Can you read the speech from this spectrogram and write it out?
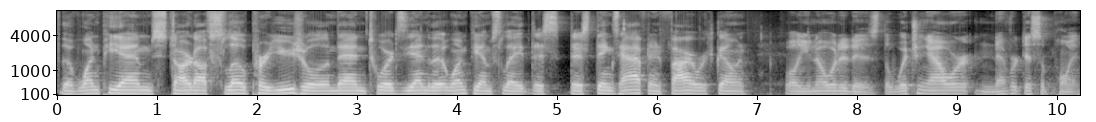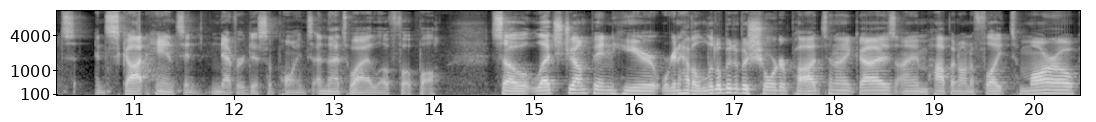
the 1 p.m. start off slow per usual, and then towards the end of the 1 p.m. slate, there's there's things happening, fireworks going. Well, you know what it is. The witching hour never disappoints, and Scott Hanson never disappoints, and that's why I love football. So let's jump in here. We're gonna have a little bit of a shorter pod tonight, guys. I am hopping on a flight tomorrow.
